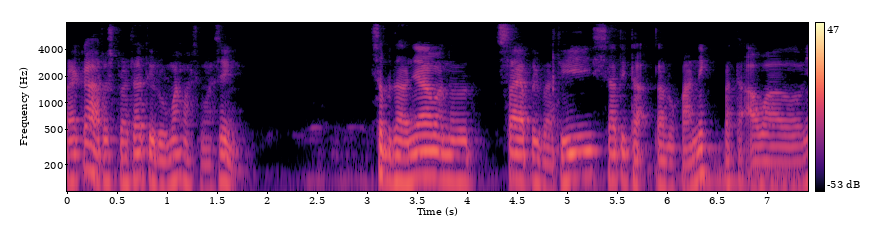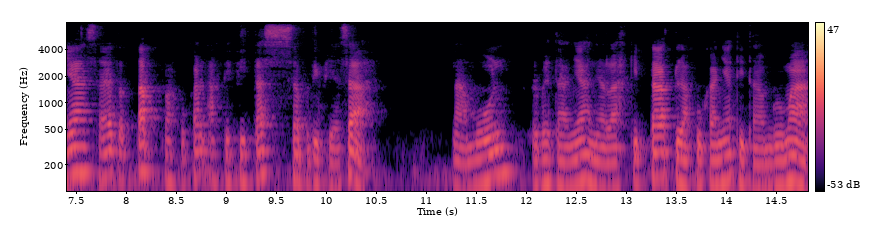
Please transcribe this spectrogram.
Mereka harus berada di rumah masing-masing. Sebenarnya menurut saya pribadi, saya tidak terlalu panik. Pada awalnya saya tetap melakukan aktivitas seperti biasa namun, berbedanya hanyalah kita dilakukannya di dalam rumah,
